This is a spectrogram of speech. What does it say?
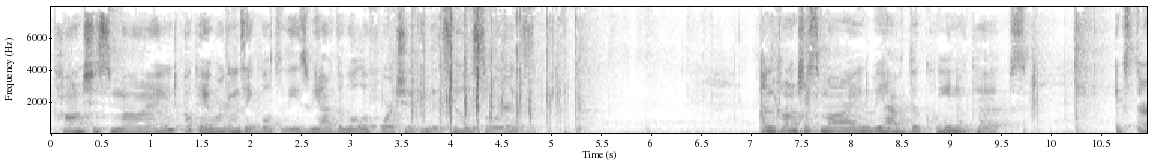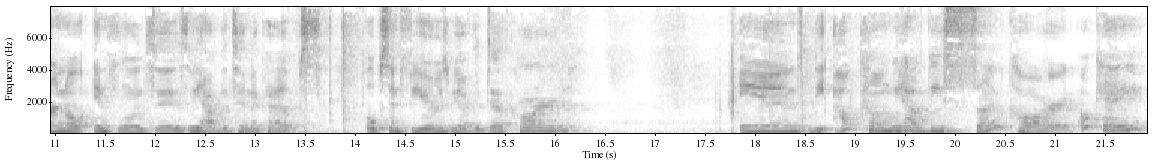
Conscious mind. Okay, we're going to take both of these. We have the Wheel of Fortune and the Two of Swords. Unconscious mind, we have the Queen of Cups. External influences, we have the Ten of Cups. Hopes and fears, we have the Death card. And the outcome, we have the sun card. Okay.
